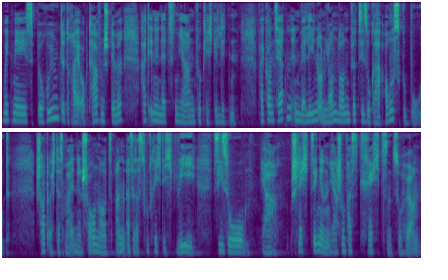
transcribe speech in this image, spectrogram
Whitneys berühmte Drei-Oktaven-Stimme hat in den letzten Jahren wirklich gelitten. Bei Konzerten in Berlin und London wird sie sogar ausgebuht. Schaut euch das mal in den Show Notes an. Also das tut richtig weh, sie so, ja, schlecht singen, ja, schon fast krächzen zu hören.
